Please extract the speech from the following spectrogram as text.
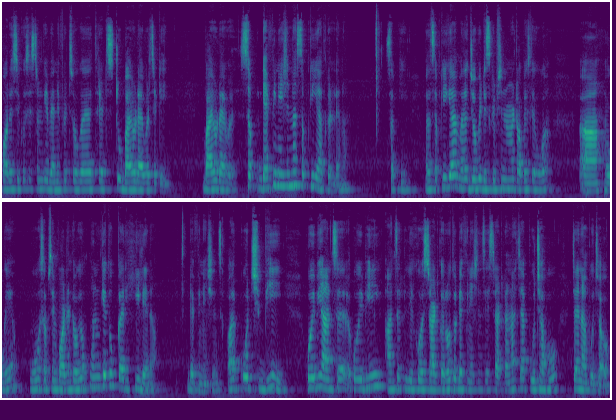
फॉरेस्ट इकोसिस्टम के बेनिफिट्स हो गए थ्रेट्स टू बायोडाइवर्सिटी बायोडाइवर सब डेफिनेशन ना सबकी याद कर लेना। सबकी मतलब सबकी क्या मतलब जो भी डिस्क्रिप्शन में मैं टॉपिक्स लिखूँगा हो गए वो सबसे इंपॉर्टेंट हो गए उनके तो कर ही लेना डेफिनेशंस और कुछ भी, कोई भी आंसर कोई भी आंसर लिखो स्टार्ट करो तो डेफिनेशन से स्टार्ट करना, चाहे पूछा हो, चाहे ना पूछा हो।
